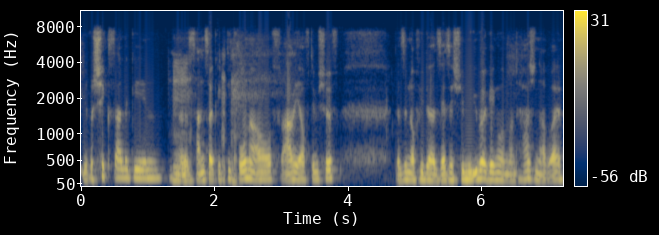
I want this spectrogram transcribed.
ihre Schicksale gehen. Mhm. Äh, Sansa kriegt die Krone auf, Arya auf dem Schiff. Da sind auch wieder sehr, sehr schöne Übergänge und Montagen dabei.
